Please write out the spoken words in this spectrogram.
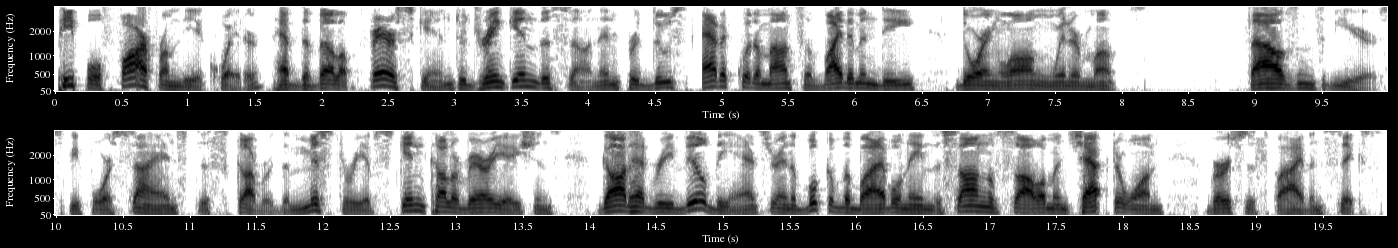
People far from the equator have developed fair skin to drink in the sun and produce adequate amounts of vitamin D during long winter months. Thousands of years before science discovered the mystery of skin color variations, God had revealed the answer in a book of the Bible named the Song of Solomon, chapter 1, verses 5 and 6.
